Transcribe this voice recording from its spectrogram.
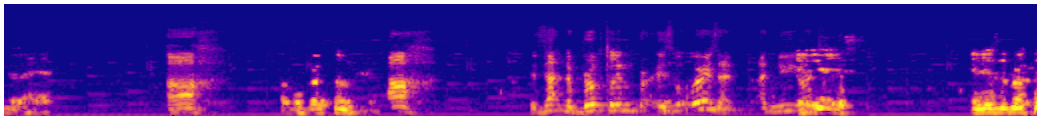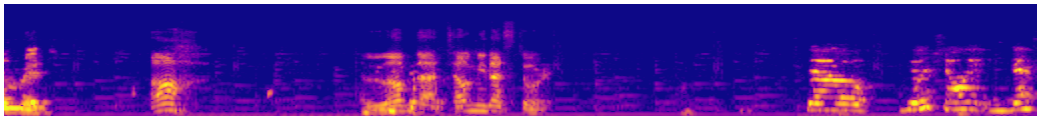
Go ahead. Ah, Oh, Brooklyn. ah. Is that the Brooklyn? Br- Is where is that? Uh, New York. It is. It is the Brooklyn Bridge. Ah, I love that. Tell me that story. So you're showing. This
